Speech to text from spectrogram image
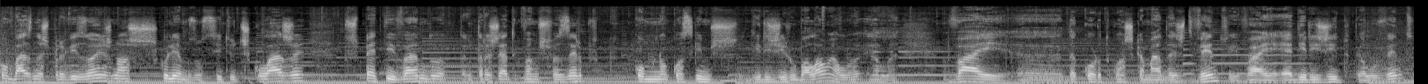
Com base nas previsões, nós escolhemos um sítio de escolagem, perspectivando o trajeto que vamos fazer, porque como não conseguimos dirigir o balão, ele, ele vai uh, de acordo com as camadas de vento e vai, é dirigido pelo vento.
